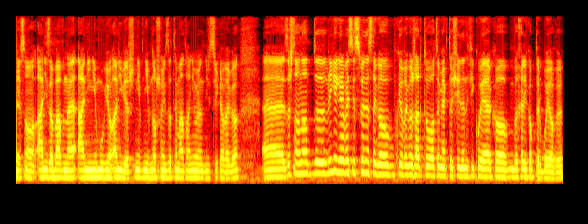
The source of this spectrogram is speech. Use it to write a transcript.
nie są ani zabawne, ani nie mówią, ani wiesz, nie, nie wnoszą nic do tematu, ani mówią nic ciekawego. E, zresztą, no, Ricky Gervais jest słynny z tego chujowego żartu o tym, jak to się identyfikuje jako helikopter bojowy,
